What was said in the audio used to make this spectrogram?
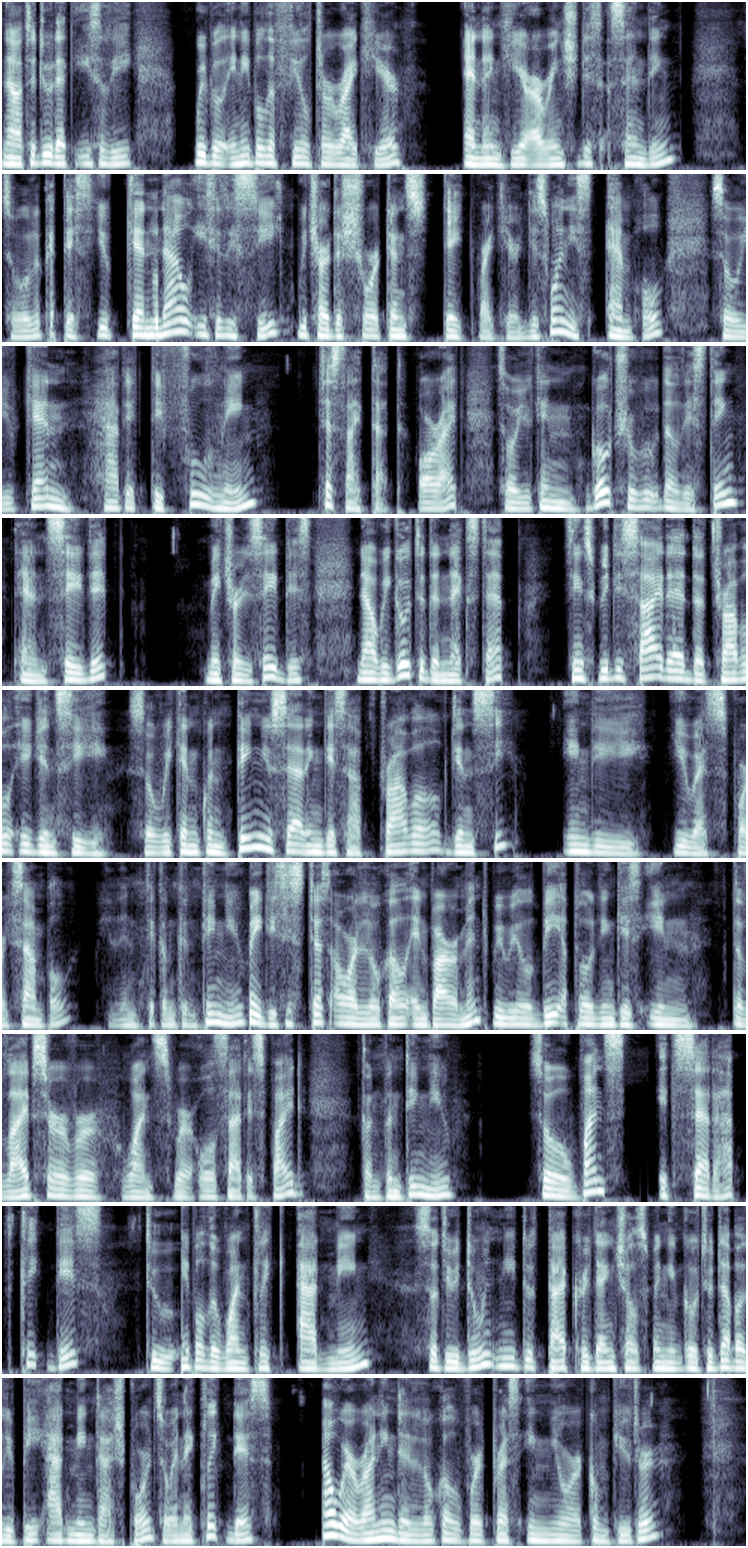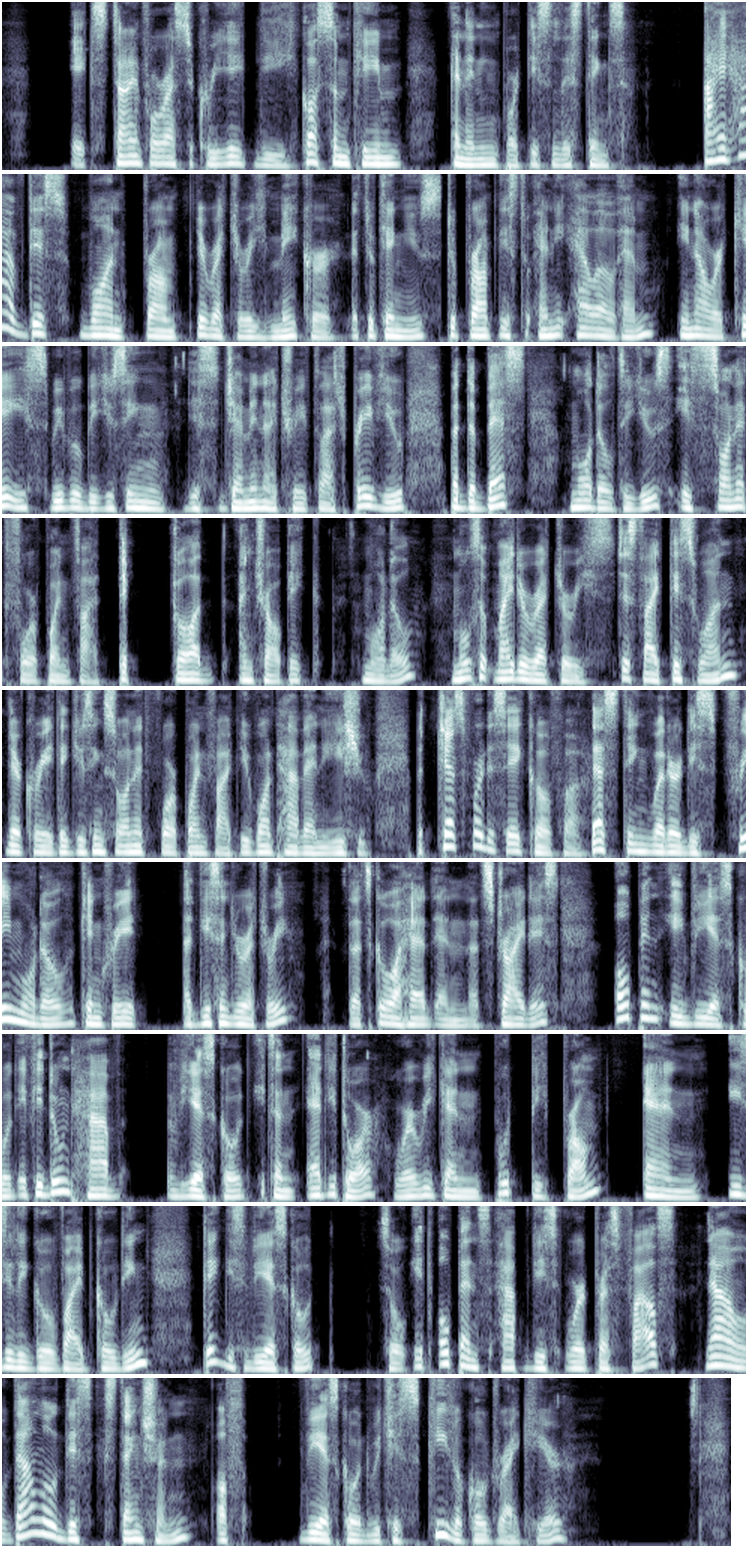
Now to do that easily, we will enable the filter right here and then here arrange this ascending. So look at this. You can now easily see which are the shortened state right here. This one is MO. So you can have it the full name just like that. All right. So you can go through the listing and save it. Make sure you save this. Now we go to the next step. Since we decided the travel agency, so we can continue setting this up travel agency in the US, for example, and then click on continue. This is just our local environment. We will be uploading this in the live server once we're all satisfied. Can continue. So once it's set up, click this to enable the one-click admin. So you don't need to type credentials when you go to WP admin dashboard. So when I click this, now we're running the local WordPress in your computer. It's time for us to create the custom theme and then import these listings. I have this one prompt directory maker that you can use to prompt this to any LLM. In our case, we will be using this Gemini 3 Flash Preview, but the best model to use is Sonnet 4.5, the Claude Anthropic model. Most of my directories, just like this one, they're created using Sonnet 4.5. You won't have any issue. But just for the sake of uh, testing whether this free model can create a decent directory, let's go ahead and let's try this. Open a VS Code. If you don't have VS Code, it's an editor where we can put the prompt and easily go vibe coding. Take this VS Code. So it opens up these WordPress files. Now download this extension of VS Code, which is Kilo Code right here.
